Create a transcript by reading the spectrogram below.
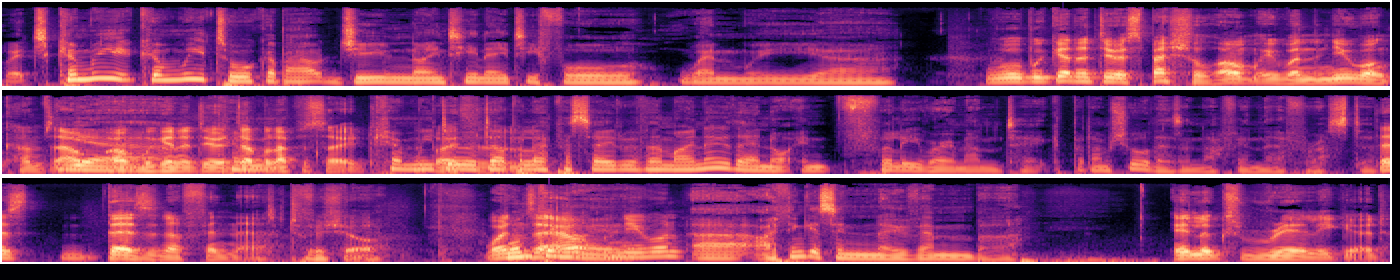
Which can we can we talk about Dune 1984 when we uh, Well, we're going to do a special, aren't we? When the new one comes out, Yeah. aren't we going to do a Can- double episode? can we do a of them? double episode with them? I know they're not in fully romantic, but I'm sure there's enough in there for us to. There's there's enough in there for sure. When's it out? I- the new one? Uh, I think it's in November. It looks really good.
